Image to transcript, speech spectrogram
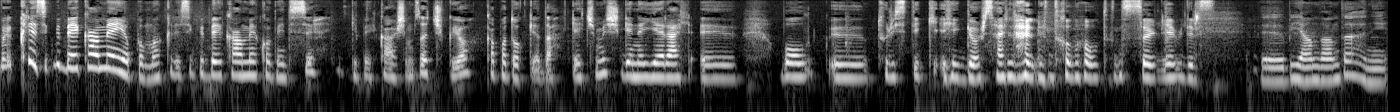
Böyle klasik bir BKM yapımı, klasik bir BKM komedisi gibi karşımıza çıkıyor. Kapadokya'da geçmiş. Gene yerel, e, bol e, turistik e, görsellerle dolu olduğunu söyleyebiliriz. E, bir yandan da hani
